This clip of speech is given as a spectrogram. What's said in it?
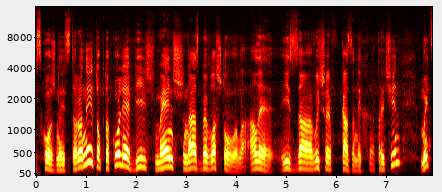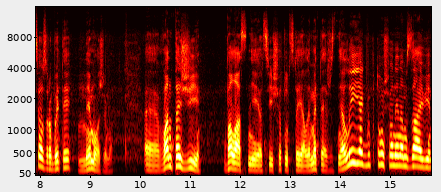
з кожної сторони, тобто колія більш-менш нас би влаштовувала. Але із-за вище вказаних причин ми цього зробити не можемо. Е, Вантажі баластні, оці, що тут стояли, ми теж зняли, якби, тому що вони нам зайві.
